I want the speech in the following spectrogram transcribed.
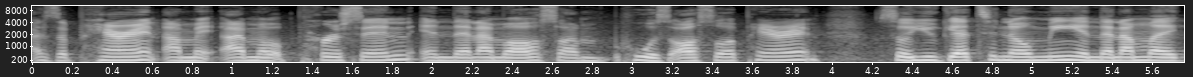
as a parent, I'm a, I'm a person and then I'm also I'm who is also a parent. So you get to know me and then I'm like,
